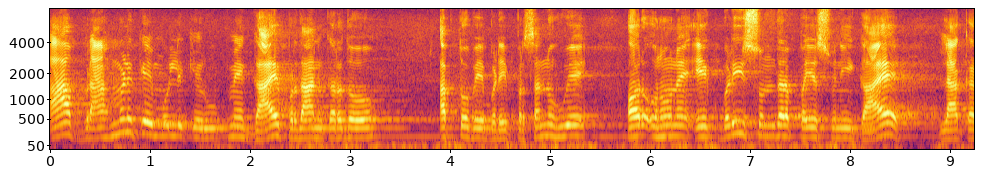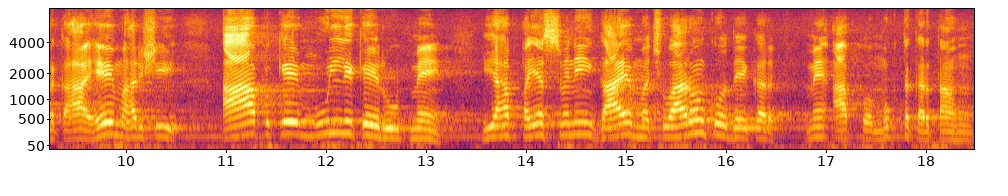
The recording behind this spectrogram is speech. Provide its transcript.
आप ब्राह्मण के मूल्य के रूप में गाय प्रदान कर दो। अब तो वे बड़े प्रसन्न हुए और उन्होंने एक बड़ी सुंदर पयस्विनी गाय लाकर कहा, हे महर्षि आपके मूल्य के रूप में यह पयस्विनी गाय मछुआरों को देकर मैं आपको मुक्त करता हूँ।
